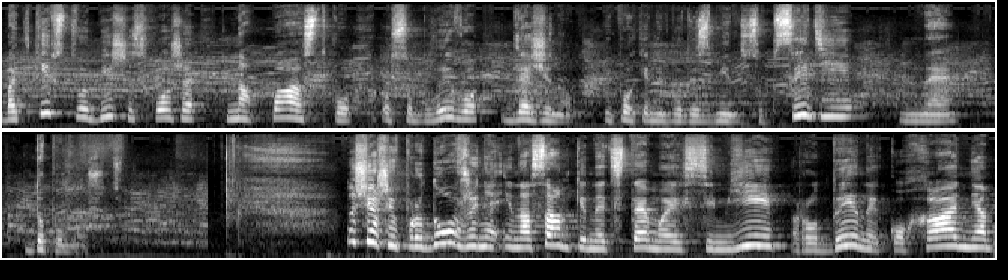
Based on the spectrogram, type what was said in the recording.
батьківство більше схоже на пастку, особливо для жінок. І поки не буде змін субсидії, не допоможуть. Ну що ж, і продовження, і насамкінець теми сім'ї, родини, кохання.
